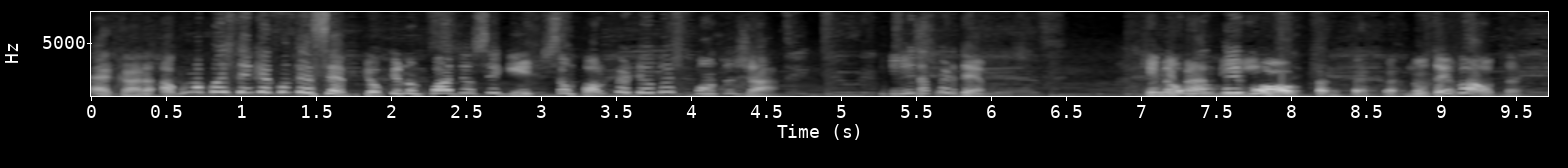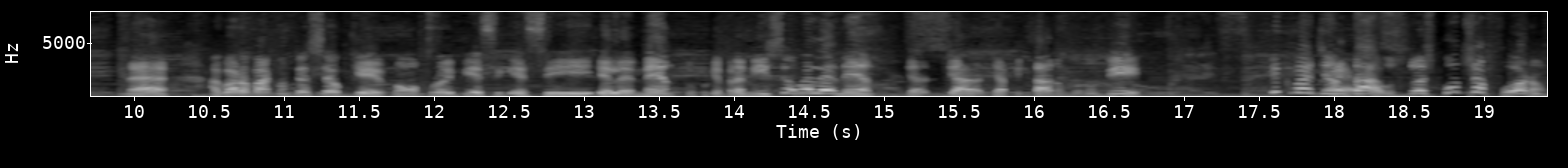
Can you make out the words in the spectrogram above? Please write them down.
É, cara, alguma coisa tem que acontecer, porque o que não pode é o seguinte: São Paulo perdeu dois pontos já. Isso. Já perdemos. Que não, não tem volta. Né? Não tem volta. Né? Agora vai acontecer o quê? Vamos proibir esse, esse elemento, porque para mim isso é um elemento de, de, de apitar no Burumbi. O que, que vai adiantar? É. Os dois pontos já foram.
